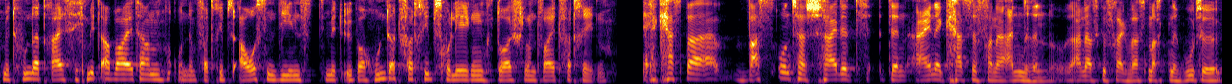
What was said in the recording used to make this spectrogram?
mit 130 Mitarbeitern und im Vertriebsaußendienst mit über 100 Vertriebskollegen deutschlandweit vertreten. Herr Kasper, was unterscheidet denn eine Kasse von einer anderen? Oder anders gefragt, was macht eine gute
